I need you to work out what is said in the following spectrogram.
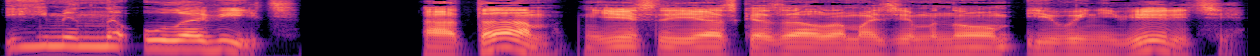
именно уловить. А там, если я сказал вам о земном и вы не верите,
